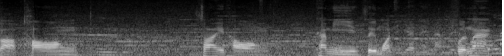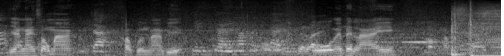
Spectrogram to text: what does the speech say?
กรอบทองอืมสร้อยทอง ถ้ามีซื้อหมดขอบคุณมากยังไงส่งมา จ้ะ ขอบคุณมากพี่ เกรงใจมาตั้งใจโอ้ไม่เป็นไร ลองทำ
